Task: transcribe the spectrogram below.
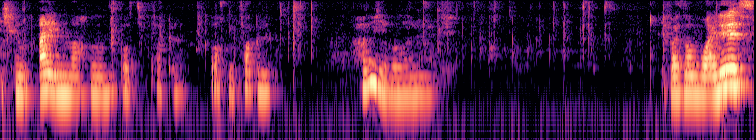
ich kann einen machen und du brauchst eine Fackel. Du brauchst eine Fackel. habe ich aber nicht. Ich weiß auch, wo eine ist.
